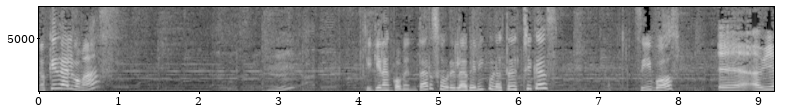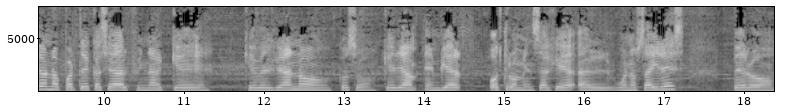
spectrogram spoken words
¿nos queda algo más? ¿Mm? ¿Que quieran comentar sobre la película ustedes, chicas? ¿Sí, vos? Eh, había una parte casi al final que, que Belgrano coso, quería enviar otro mensaje al Buenos Aires, pero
